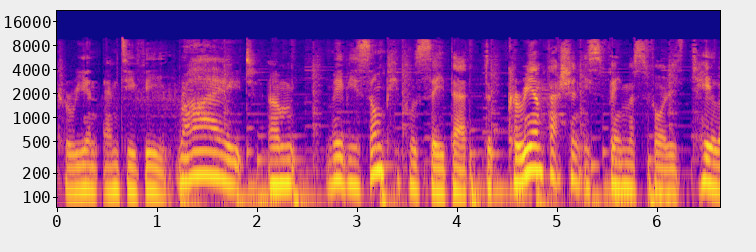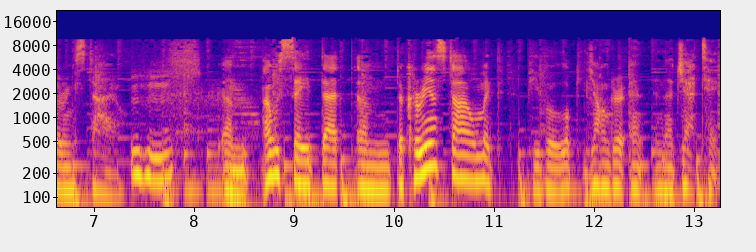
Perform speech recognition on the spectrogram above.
Korean MTV. right. Um, maybe some people say that the Korean fashion is famous for its tailoring style. Mm-hmm. Um, I would say that um, the Korean style make people look younger and energetic.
